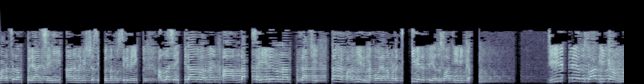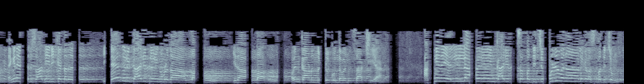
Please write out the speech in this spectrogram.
പടച്ചതമ്പുരാൻ ഷഹീദാണെന്ന് വിശ്വസിക്കുന്ന മുസ്ലിമീങ്ങൾ അല്ല ഷഹീദാന്ന് പറഞ്ഞ് ആ അന്താ ഷഹീദ് എന്ന സാക്ഷി അതങ്ങനെ പറഞ്ഞിരുന്ന പോരാ നമ്മുടെ ജീവിതത്തെ അത് സ്വാധീനിക്കണം. ജീവിതത്തെ അത് സ്വാധീനിക്കണം. എങ്ങനെയാണ് അത് സ്വാധീനിക്കേണ്ടത്? ഏതൊരു കാര്യത്തിലും ഇതാ അള്ളാഹു ഇതാ അള്ളാഹു അവൻ കാണുന്നു കേൾക്കുന്നവൻ സാക്ഷിയാണ്. അങ്ങനെ എല്ലാവരെയും കാര്യത്തെ സംബന്ധിച്ച് മുഴുവൻ ആളുകളെ സംബന്ധിച്ചും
